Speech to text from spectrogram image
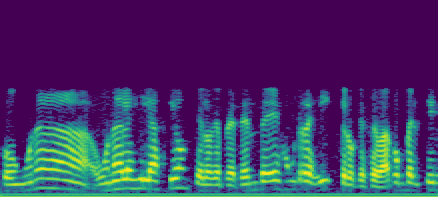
con una, una legislación que lo que pretende es un registro que se va a convertir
